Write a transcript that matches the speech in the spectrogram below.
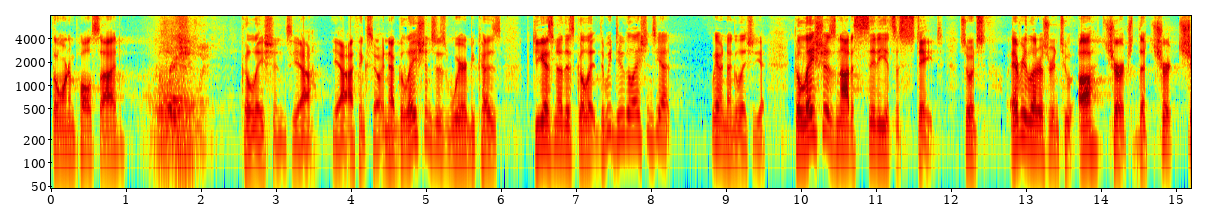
thorn in Paul's side? Galatians. Galatians, yeah. Yeah, I think so. And now Galatians is weird because do you guys know this? Gal- Did we do Galatians yet? We haven't done Galatians yet. Galatia is not a city, it's a state. So it's every letter is written to a church, the church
